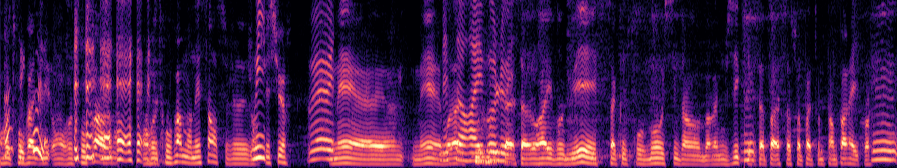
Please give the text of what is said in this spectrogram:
on Ah, retrouvera, cool. du- on retrouvera, mon, on retrouvera mon essence, je- j'en Oui. suis sûr. Oui, oui. Mais, euh, mais, Mais voilà, ça aura évolué. Ça, ça aura évolué et c'est ça que je trouve beau aussi dans, dans la musique, c'est Mm. que ça, pas- ça soit pas tout le temps pareil. Quoi. Mm.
